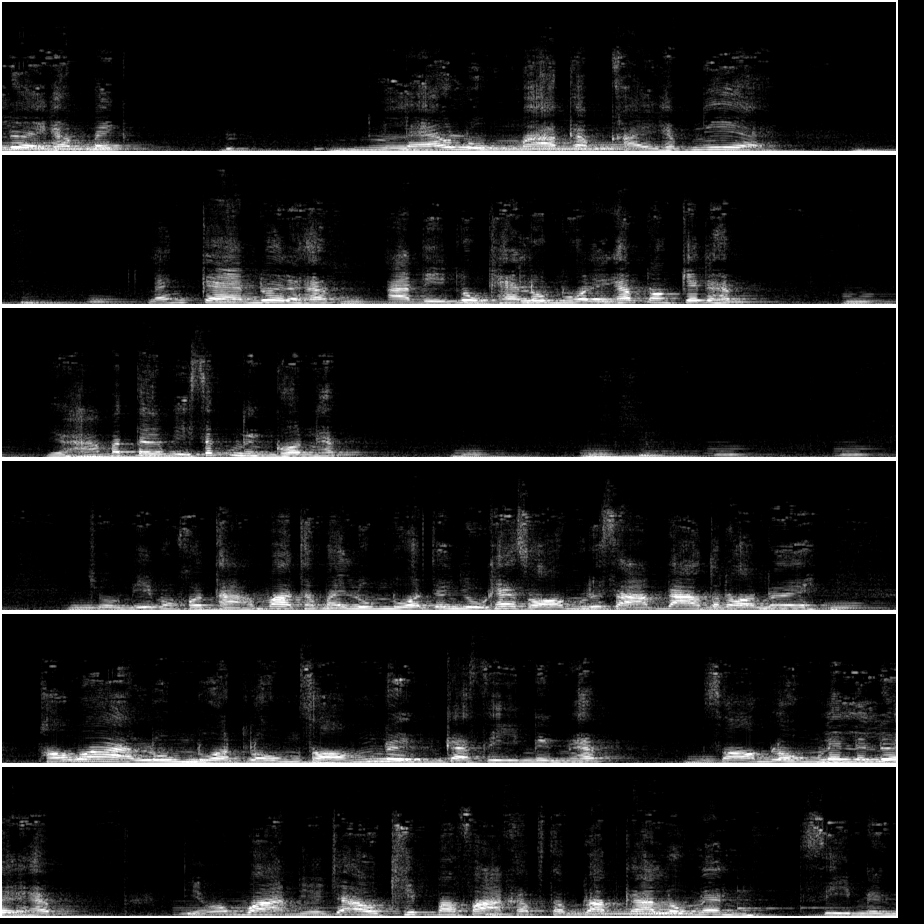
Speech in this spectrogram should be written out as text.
เรื่อยๆครับไม่แล้วลุงมากับใครครับเนี่ยแรงแกนด้วยนะครับ อดีตลูกแคนลูกหนวดเลยครับน้องเกตครับ เดี๋ยวหามาเติมอีกสักหนึ่งคนครับ ช่วงนี้บางคนถามว่าทำไมลุงหนวดยังอยู่แค่สองหรือสามดาวตลอดเลย เพราะว่าลุงหนวดลงสองหนึ่งกับสี่หนึ่งครับ ซ้อมลงเล่นเรื่อยๆครับ เดี๋ยวว่างๆเดี๋ยวจะเอาคลิปมาฝากครับสำหรับการลงเล่นสี่หนึ่ง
